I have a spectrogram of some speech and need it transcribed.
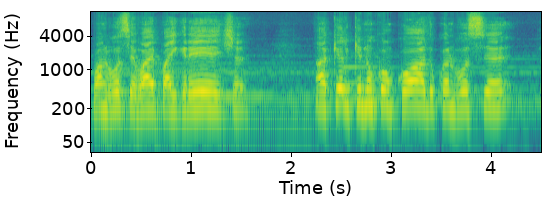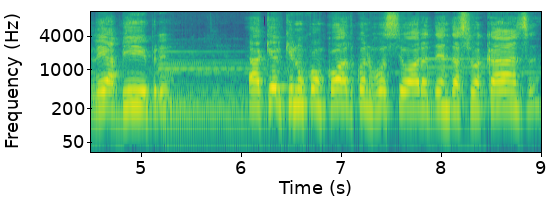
quando você vai para a igreja, aquele que não concorda quando você lê a Bíblia, aquele que não concorda quando você ora dentro da sua casa,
